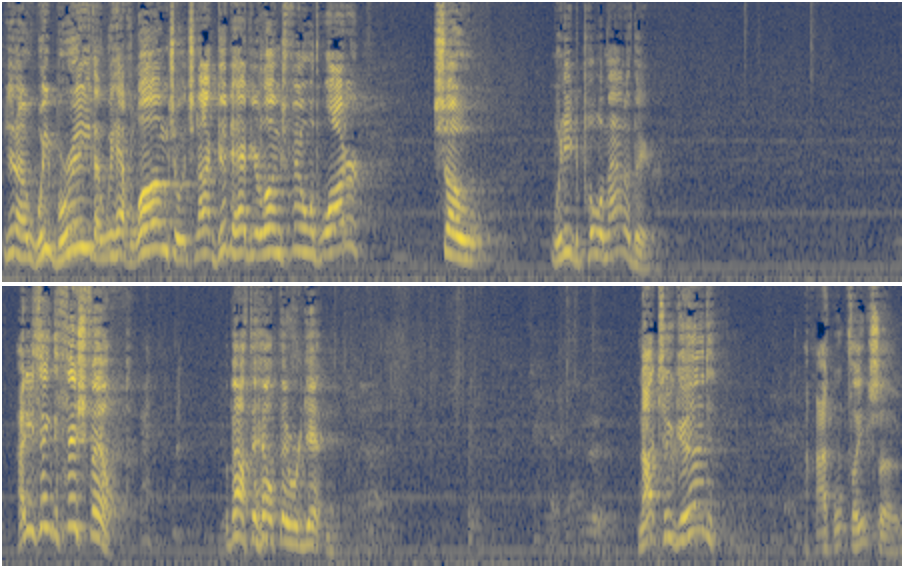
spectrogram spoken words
you know, we breathe and we have lungs, so it's not good to have your lungs filled with water. So, we need to pull them out of there. How do you think the fish felt about the help they were getting? Not too good? I don't think so.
